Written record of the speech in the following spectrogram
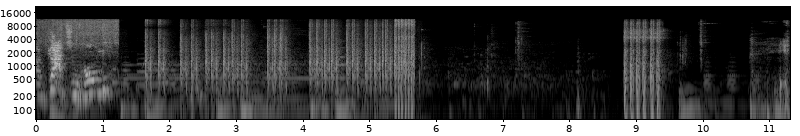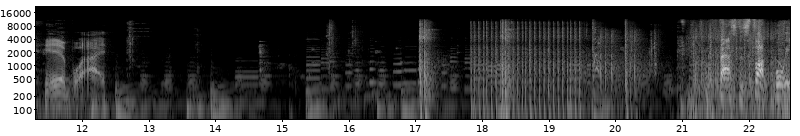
I got you, homie. yeah, boy. Fast as fuck, boy.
